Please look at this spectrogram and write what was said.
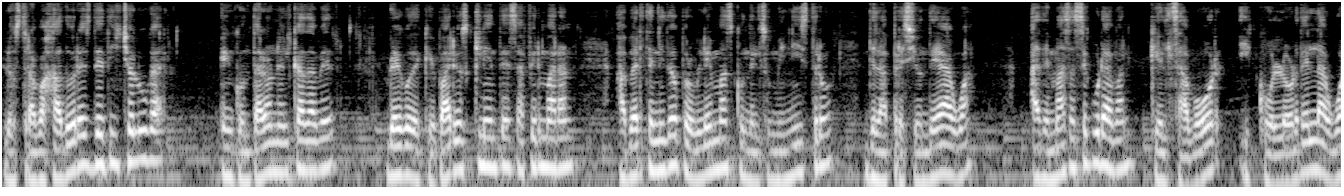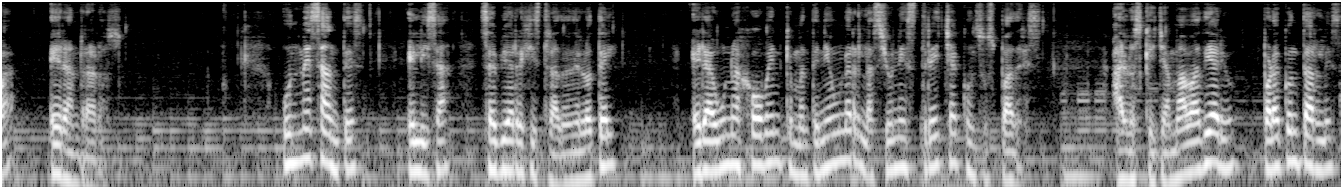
Los trabajadores de dicho lugar encontraron el cadáver luego de que varios clientes afirmaran haber tenido problemas con el suministro de la presión de agua, además aseguraban que el sabor y color del agua eran raros. Un mes antes, Elisa se había registrado en el hotel. Era una joven que mantenía una relación estrecha con sus padres, a los que llamaba a diario para contarles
